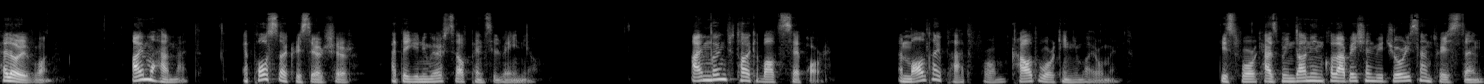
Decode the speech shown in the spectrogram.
Hello, everyone. I'm Mohammed, a postdoc researcher at the University of Pennsylvania. I'm going to talk about Separ, a multi-platform crowd working environment. This work has been done in collaboration with Joris and Tristan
